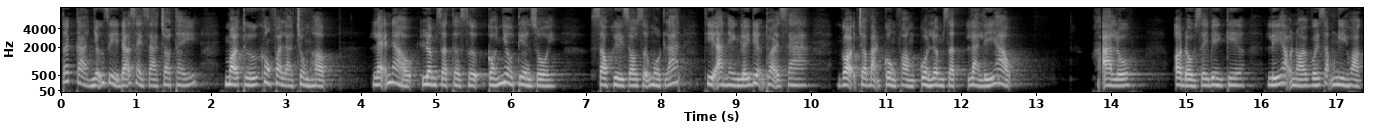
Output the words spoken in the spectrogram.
Tất cả những gì đã xảy ra cho thấy mọi thứ không phải là trùng hợp. Lẽ nào Lâm giật thật sự có nhiều tiền rồi? Sau khi do dự một lát thì An Hình lấy điện thoại ra gọi cho bạn cùng phòng của Lâm giật là Lý Hạo. Alo, ở đầu dây bên kia Lý Hạo nói với giọng nghi hoặc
